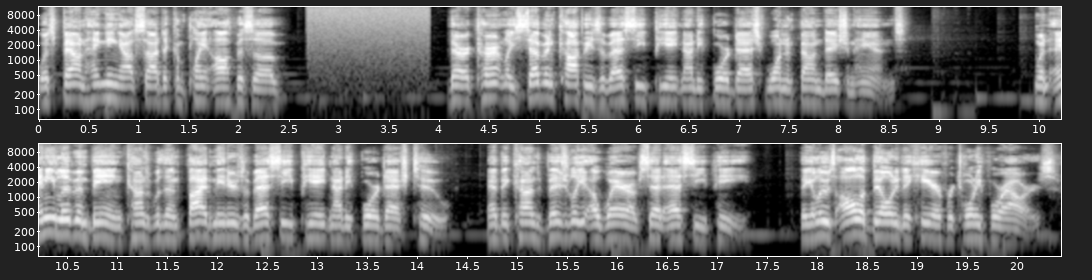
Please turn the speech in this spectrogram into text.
was found hanging outside the complaint office of There are currently seven copies of SCP-894-1 in Foundation hands. When any living being comes within 5 meters of SCP-894-2 and becomes visually aware of said SCP, they lose all ability to hear for 24 hours.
